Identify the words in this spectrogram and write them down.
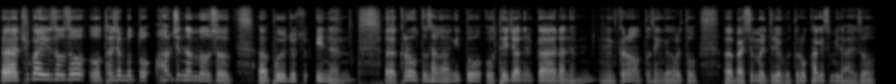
어, 추가에 있어서 어, 다시 한번 또 엄청난 모습 어, 보여줄 수 있는 어, 그런 어떤 상황이 또 어, 되지 않을까라는 음, 그런 어떤 생각을 또 어, 말씀을 드려보도록 하겠습니다. 그래서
